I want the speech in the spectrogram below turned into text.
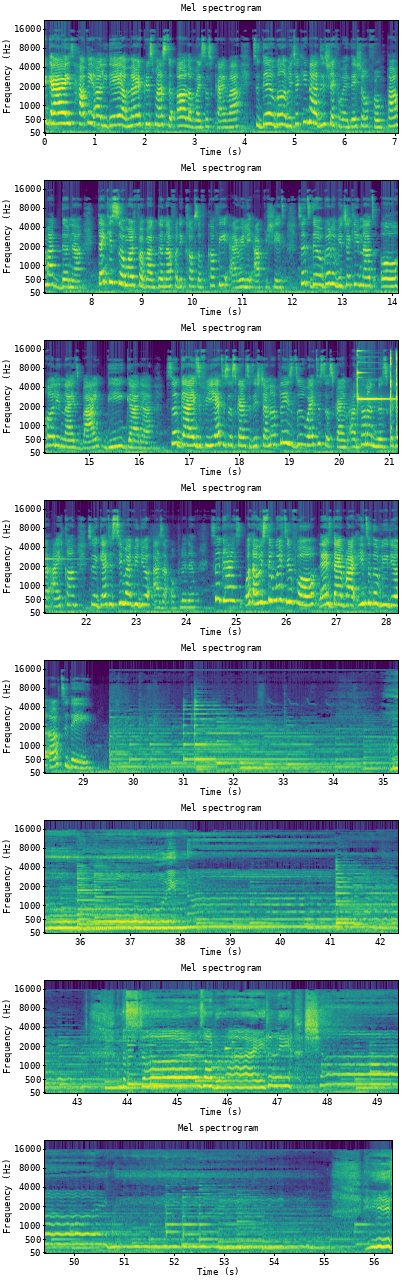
Hey guys, happy holiday and Merry Christmas to all of my subscribers. Today we're gonna be checking out this recommendation from Pa McDonough. Thank you so much for McDonough for the cups of coffee. I really appreciate. So today we're gonna be checking out Oh Holy Night by B Gaither. So guys, if you're yet to subscribe to this channel, please do where to subscribe and turn on the notification icon so you get to see my video as I upload them. So guys, what are we still waiting for? Let's dive right into the video of today.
